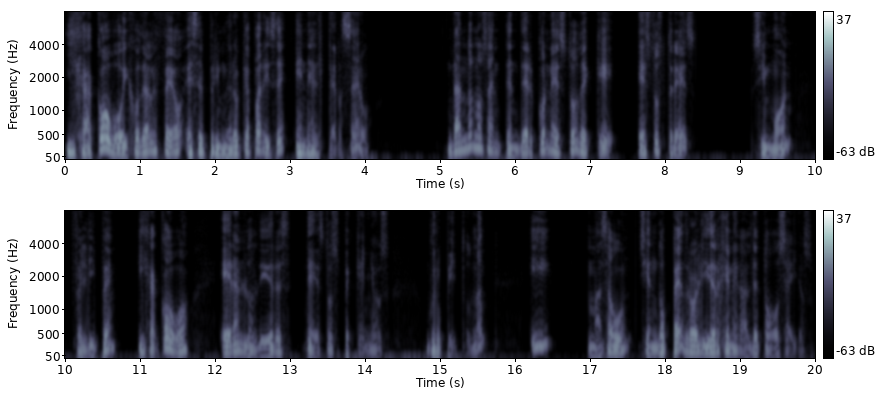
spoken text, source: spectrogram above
y Jacobo, hijo de Alfeo, es el primero que aparece en el tercero, dándonos a entender con esto de que estos tres, Simón, Felipe y Jacobo, eran los líderes de estos pequeños grupitos, ¿no? Y más aún, siendo Pedro el líder general de todos ellos.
